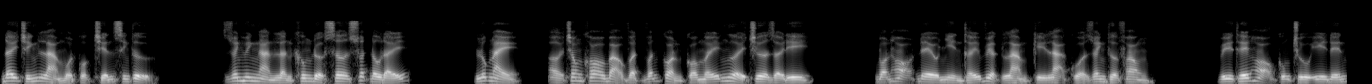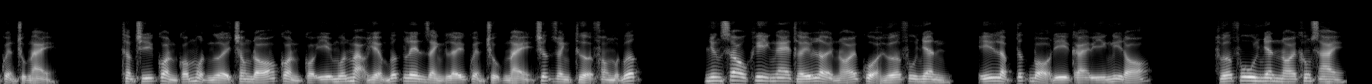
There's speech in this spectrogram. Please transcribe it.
Đây chính là một cuộc chiến sinh tử. Doanh huynh ngàn lần không được sơ suất đâu đấy. Lúc này, ở trong kho bảo vật vẫn còn có mấy người chưa rời đi. Bọn họ đều nhìn thấy việc làm kỳ lạ của Doanh Thừa Phong. Vì thế họ cũng chú ý đến quyển trục này. Thậm chí còn có một người trong đó còn có ý muốn mạo hiểm bước lên giành lấy quyển trục này trước Doanh Thừa Phong một bước. Nhưng sau khi nghe thấy lời nói của hứa phu nhân, ý lập tức bỏ đi cái ý nghĩ đó. Hứa phu nhân nói không sai,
